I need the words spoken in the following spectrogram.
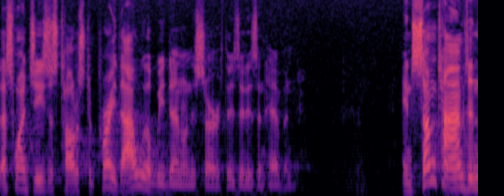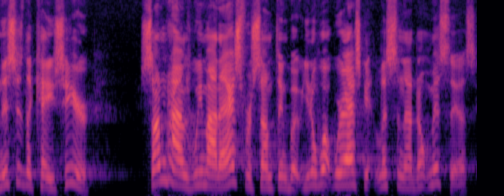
That's why Jesus taught us to pray, Thy will be done on this earth as it is in heaven. And sometimes, and this is the case here, sometimes we might ask for something, but you know what we're asking? Listen now, don't miss this.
